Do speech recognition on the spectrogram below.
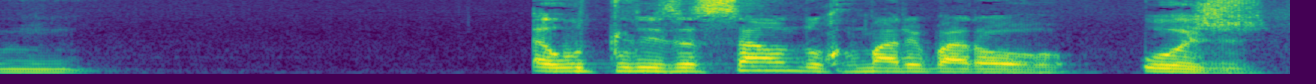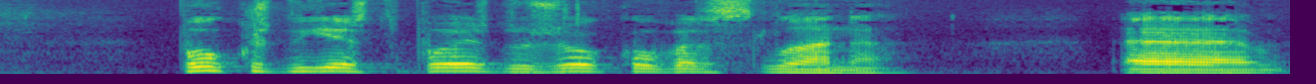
hum, a utilização do Romário Baró hoje, poucos dias depois do jogo com o Barcelona, uh,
